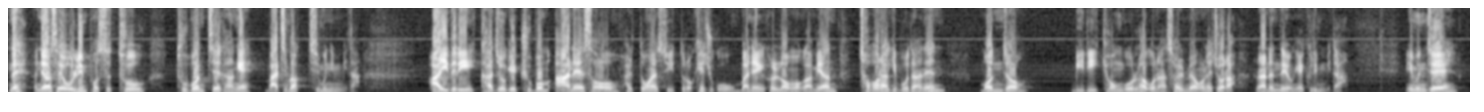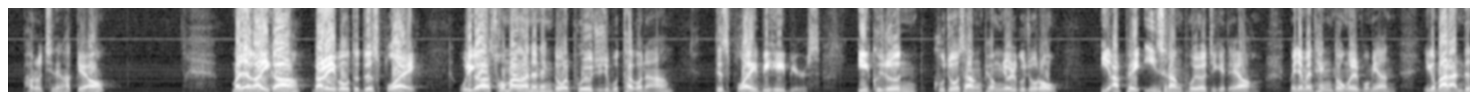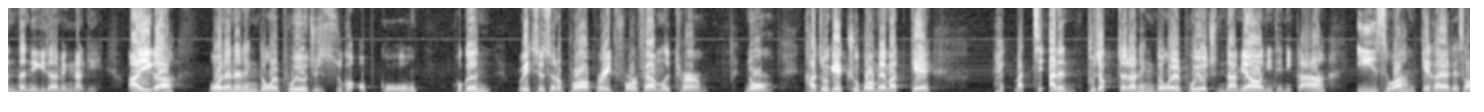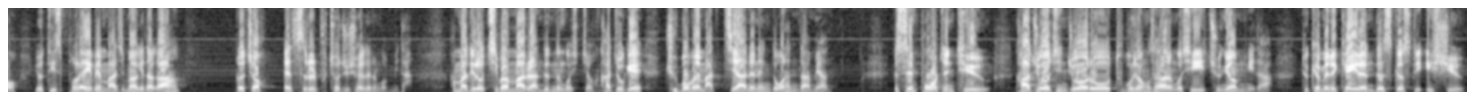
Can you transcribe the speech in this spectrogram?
네, 안녕하세요. 올림포스 2 두 번째 강의 마지막 지문입니다. 아이들이 가족의 규범 안에서 활동할 수 있도록 해주고 만약에 그걸 넘어가면 처벌하기보다는 먼저 미리 경고를 하거나 설명을 해줘라 라는 내용의 글입니다. 이 문제 바로 진행할게요. 만약 아이가 not able to display 우리가 소망하는 행동을 보여주지 못하거나 display behaviors 이 글은 구조상 병렬 구조로 이 앞에 이스랑 보여지게 돼요. 왜냐면 행동을 보면 이거 말 안 된다는 얘기잖아 맥락이. 아이가 원하는 행동을 보여줄 수가 없고 혹은 which is inappropriate for family term norm 가족의 규범에 맞게 해, 맞지 않은 부적절한 행동을 보여준다면이 되니까 is와 함께 가야 돼서 요 디스플레이 맨 마지막에다가 그렇죠 s를 붙여주셔야 되는 겁니다. 한마디로 집안 말을 안 듣는 것이죠. 가족의 규범에 맞지 않은 행동을 한다면 It's important to 가주어 진주어로 투부정사하는 것이 중요합니다. To communicate and discuss the issue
